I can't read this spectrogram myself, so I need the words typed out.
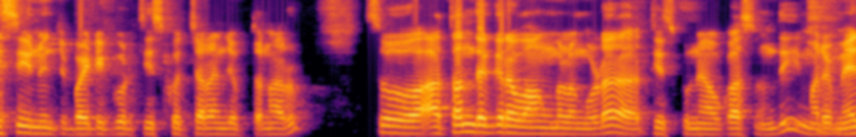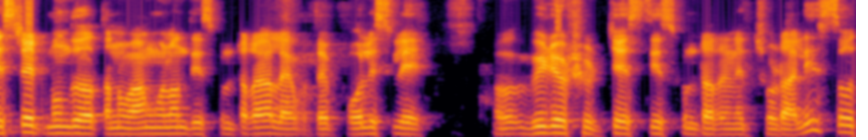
ఐసీయూ నుంచి బయటికి కూడా తీసుకొచ్చారని చెప్తున్నారు. సో అతని దగ్గర వాంగ్మూలం కూడా తీసుకునే అవకాశం ఉంది. మరి Hmm. మేజిస్ట్రేట్ ముందు అతను వాంగ్మూలం తీసుకుంటారా? లేకపోతే పోలీసులే వీడియో షూట్ చేసి తీసుకుంటారనేది చూడాలి. సో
